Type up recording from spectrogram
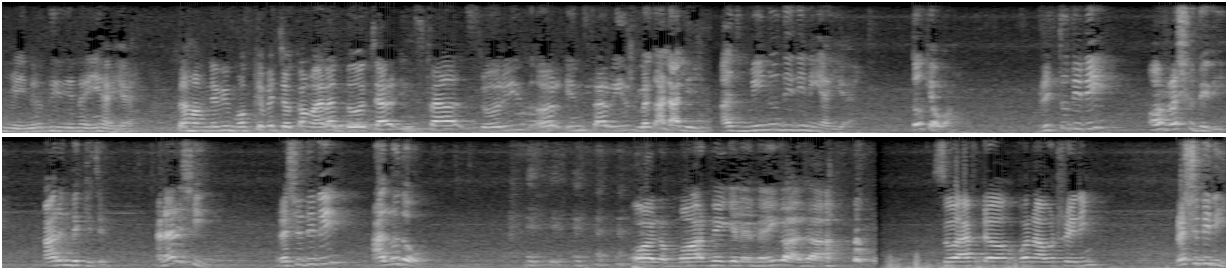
मीनू दीदी नहीं आई है। तो हमने भी मौके पे चौका मारा दो चार इंस्टा स्टोरीज और इंस्टा रील्स लगा डाली। आज मीनू दीदी नहीं आई है। तो क्या हुआ? रितु दीदी और रशु दीदी। आर इन द किचन है ना ऋषि? रशु दीदी आलू दो। और मारने के लिए नहीं कहा था। So after one hour training Rashu दीदी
